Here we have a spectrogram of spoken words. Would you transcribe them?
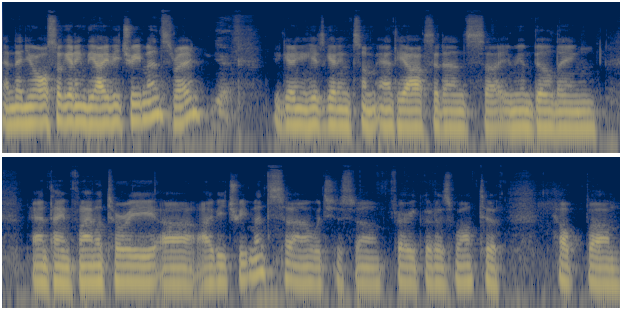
And then you're also getting the IV treatments, right? Yes. You're getting, he's getting some antioxidants, uh, immune building, anti-inflammatory uh, IV treatments, uh, which is uh, very good as well to help um,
